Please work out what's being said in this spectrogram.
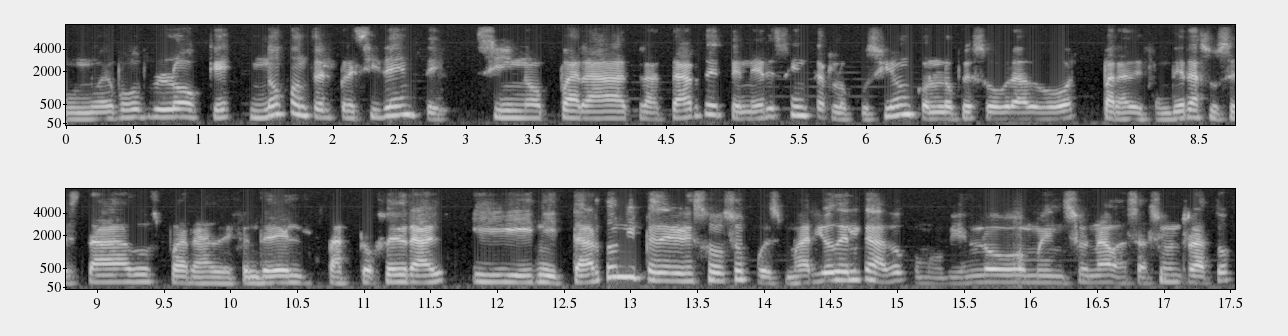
un nuevo bloque, no contra el presidente, sino para tratar de tener esa interlocución con López Obrador, para defender a sus estados, para defender el pacto federal. Y ni tardo ni perezoso, pues Mario Delgado, como bien lo mencionabas hace un rato,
